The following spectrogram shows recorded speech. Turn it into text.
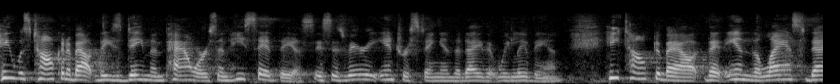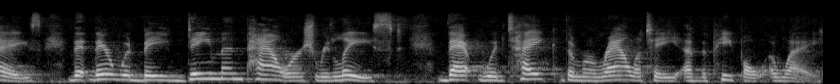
he was talking about these demon powers, and he said this. This is very interesting in the day that we live in. He talked about that in the last days that there would be demon powers released that would take the morality of the people away.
